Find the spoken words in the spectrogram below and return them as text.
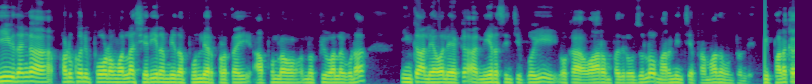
ఈ విధంగా పడుకొని పోవడం వల్ల శరీరం మీద పుండ్లు ఏర్పడతాయి. ఆ పుండ్ల నొప్పి వల్ల కూడా ఇంకా లేవలేక నీరసించిపోయి ఒక వారం పది రోజుల్లో మరణించే ప్రమాదం ఉంటుంది. ఈ పడక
